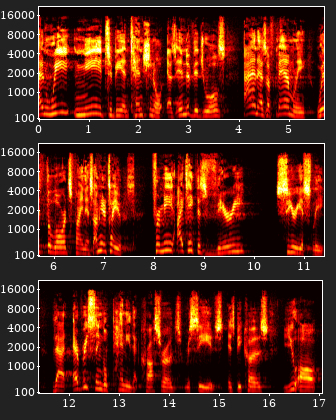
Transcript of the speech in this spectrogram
And we need to be intentional as individuals and as a family with the Lord's finance. I'm here to tell you, for me, I take this very seriously that every single penny that Crossroads receives is because you all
